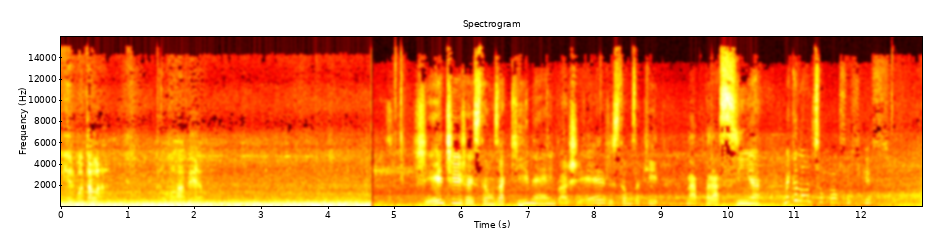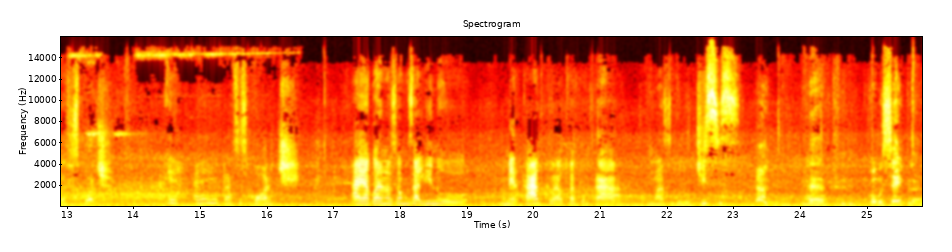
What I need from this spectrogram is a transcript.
Minha irmã tá lá. Então vou lá ver ela. Gente, já estamos aqui, né, em Bagé. Já estamos aqui na pracinha. Como é que é o nome dessa praça? Eu esqueço. Praça Esporte. É, é, Praça Esporte. Aí agora nós vamos ali no, no mercado, que o Elton vai comprar umas gludices. É. Como sempre, né?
